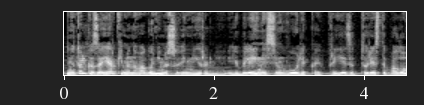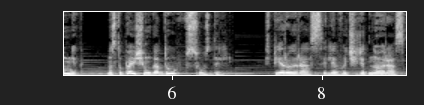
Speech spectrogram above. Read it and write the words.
Не только за яркими новогодними сувенирами, юбилейной символикой приедет турист и паломник в наступающем году в Суздаль. В первый раз или в очередной раз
